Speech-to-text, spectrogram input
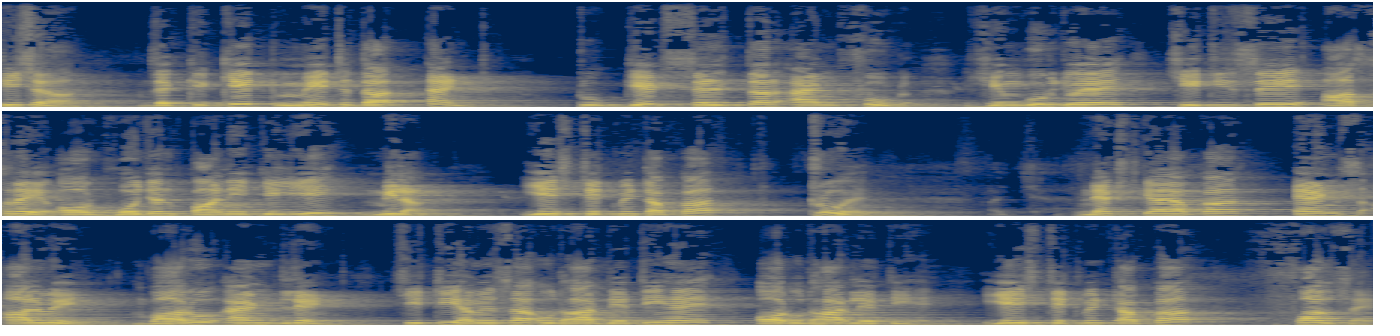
तीसरा the cricket met the ant to get shelter and food झिंगुर जो है, चीटी से आश्रय और भोजन पाने के लिए मिला। ये स्टेटमेंट आपका ट्रू है। नेक्स्ट क्या है आपका? Ants always borrow and lend चीटी हमेशा उधार देती हैं और उधार लेती हैं। ये स्टेटमेंट आपका फॉल्स है।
